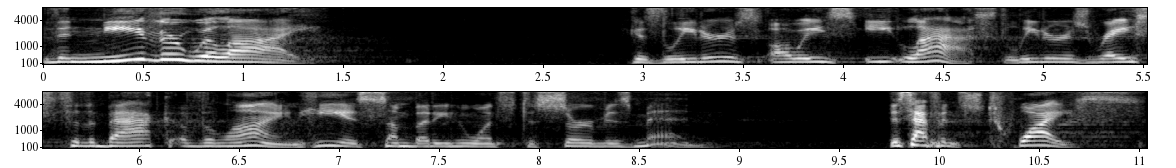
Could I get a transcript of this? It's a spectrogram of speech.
then neither will I. Because leaders always eat last. Leaders race to the back of the line. He is somebody who wants to serve his men. This happens twice.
